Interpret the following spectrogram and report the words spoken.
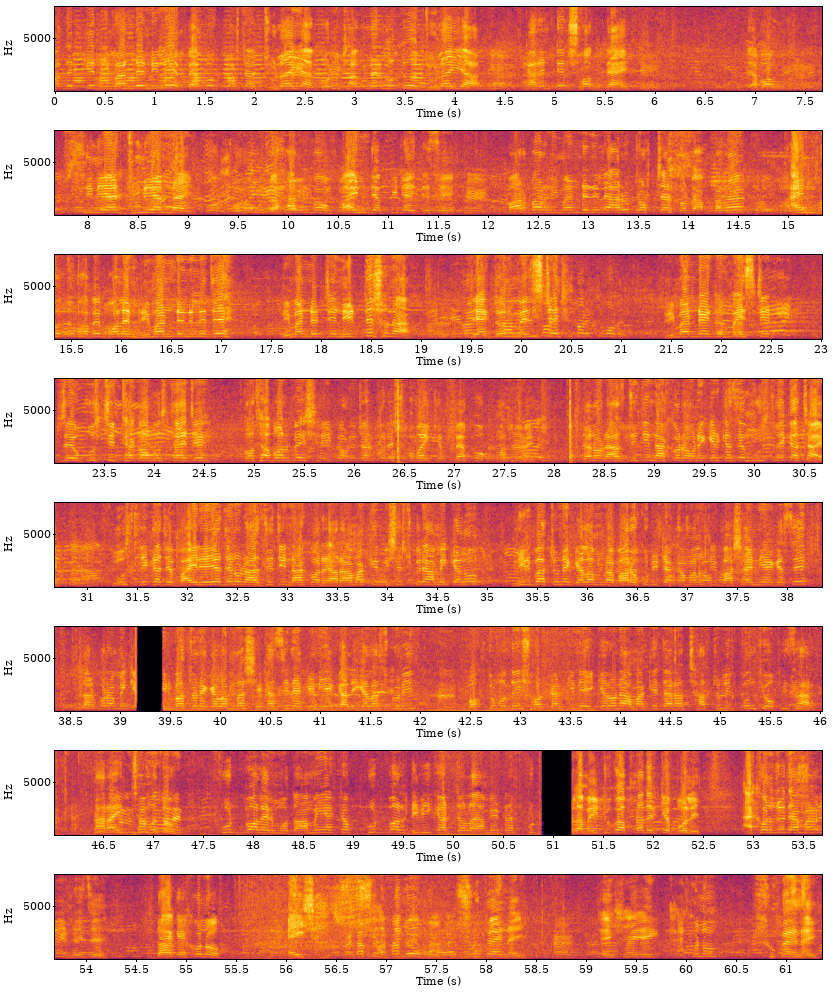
আমাদেরকে রিমান্ডে নিলে ব্যাপক টর্চার ঝুলাইয়া গরু ছাগলের মতো ঝুলাইয়া কারেন্টের শখ দেয়। এবং সিনিয়র, জুনিয়র নাই, গরুর মধ্যে হাত পাও বাইন্ডে পিটাইতেছে। বারবার রিমান্ডে নিলে আরও টর্চার করবে। আপনারা আইনগতভাবে বলেন, রিমান্ডে নিলে যে, রিমান্ডের যে নির্দেশনা, যে একজন ম্যাজিস্ট্রেট রিমান্ডে একজন ম্যাজিস্ট্রেট যে উপস্থিত থাকা অবস্থায় যে কথা বলবে, সেই টর্চার করে সবাইকে ব্যাপক মাত্রায় যেন রাজনীতি না করে অনেকের কাছে মুসলেকা চায়। মুসলেকা যে বাইরে যেন রাজনীতি না করে। আর আমাকে বিশেষ করে আমি কেন নির্বাচনে গেলাম না? বারো কোটি টাকা আমার বাসায় নিয়ে গেছে। তারপর আমি নির্বাচনে গেলাম না। শেখ হাসিনাকে নিয়ে গালিগালাজ করি। বক্তব্য দেই সরকারকে নিয়ে এই কারণে আমাকে যারা ছাত্রলীগপন্থী অফিসার, তারা ইচ্ছা মতো ফুটবলের মতো, আমি একটা ফুটবল ডিবি কার্যালয়, আমি একটা ফুটবল এইটুকু আপনাদেরকে বলি। এখনও যদি আমার এই যে, দাগ এখনও। এই সা- শুকায় নাই। এই এই এখনও শুকায় নাই।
